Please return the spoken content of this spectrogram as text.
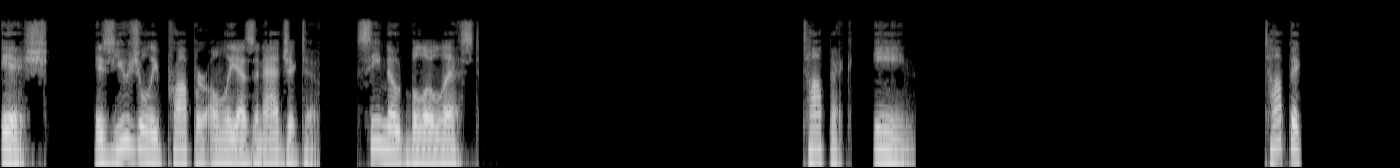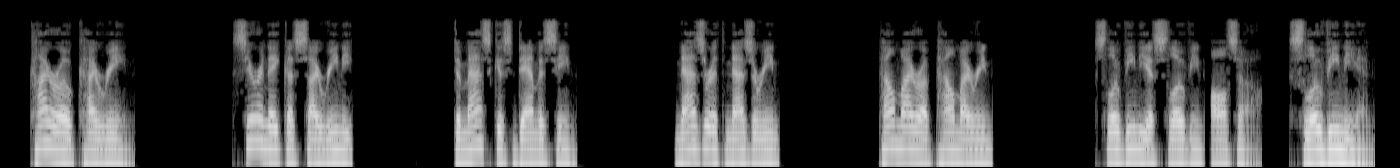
Ish is usually proper only as an adjective. See note below list. Een. Cairo, Cairene. Cyrenaica, Cyrene. Damascus, Damascene. Nazareth, Nazarene. Palmyra, Palmyrene. Slovenia, Slovene, also Slovenian,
